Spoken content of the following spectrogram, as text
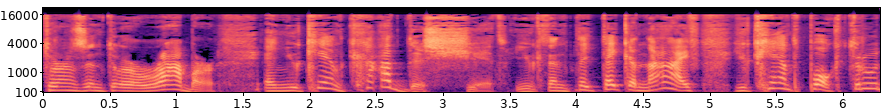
turns into a rubber. And you can't cut this shit. You can t- take a knife. You can't poke through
